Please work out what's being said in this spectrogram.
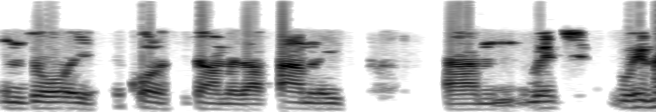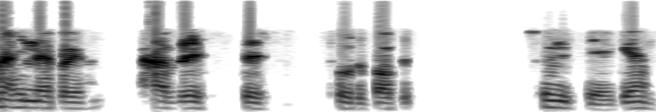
enjoy the quality time with our families, um, which we may never have this this sort of opportunity again.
